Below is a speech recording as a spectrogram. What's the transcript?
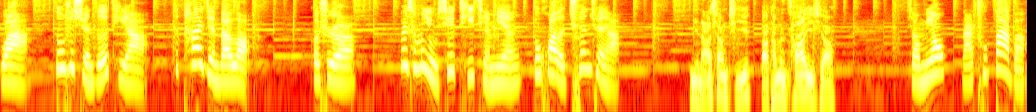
哇，都是选择题啊！这太简单了，可是为什么有些题前面都画了圈圈呀？你拿橡皮把它们擦一下。小喵拿出爸爸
